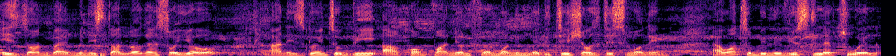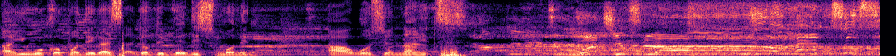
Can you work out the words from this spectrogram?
It's done by Minister Lawrence Oyor and is going to be our companion for morning meditations this morning. I want to believe you slept well and you woke up on the right side of the bed this morning. How was your night? To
